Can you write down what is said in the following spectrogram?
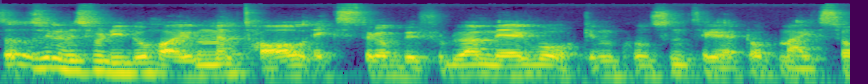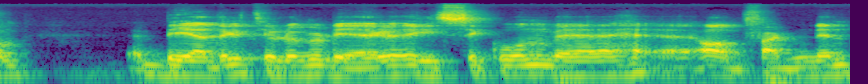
Sannsynligvis fordi du har en mental ekstra buffer. Du er mer våken, konsentrert og oppmerksom. Bedre til å vurdere risikoen ved atferden din.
